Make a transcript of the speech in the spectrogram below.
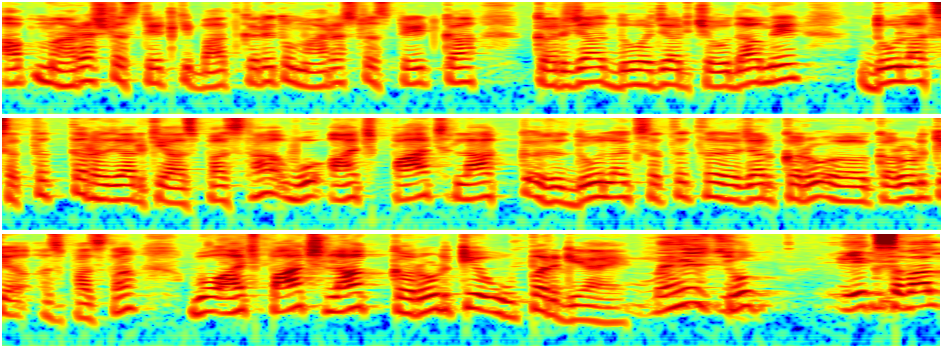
आप महाराष्ट्र स्टेट की बात करें तो महाराष्ट्र स्टेट का कर्जा 2014 में दो लाख सतहत्तर हज़ार के आसपास था। वो आज पाँच लाख दो लाख सतहत्तर हज़ार करोड़ करोड़ के आसपास था। वो आज पाँच लाख करोड़ के ऊपर गया है। महेश तो एक सवाल,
